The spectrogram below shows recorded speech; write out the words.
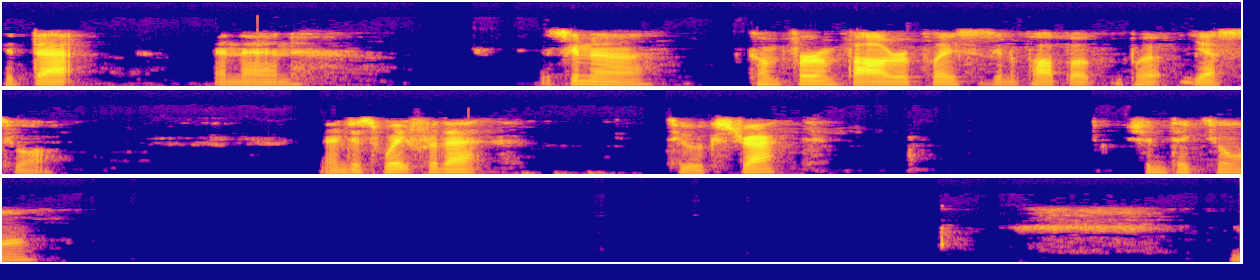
Hit that, and then it's gonna confirm file replace is going to pop up and put yes to all. And just wait for that to extract. Shouldn't take too long.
